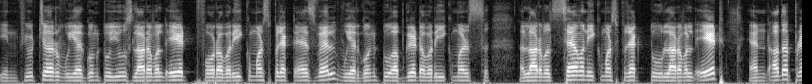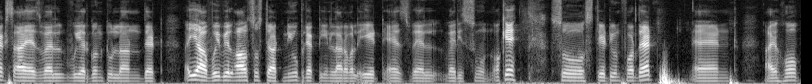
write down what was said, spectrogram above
in future we are going to use laravel 8 for our e-commerce project as well. We are going to upgrade our e-commerce uh, laravel 7 e-commerce project to laravel 8 and other projects as well. We are going to learn that uh, yeah we will also start new project in laravel 8 as well very soon. Okay? So stay tuned for that. And I hope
